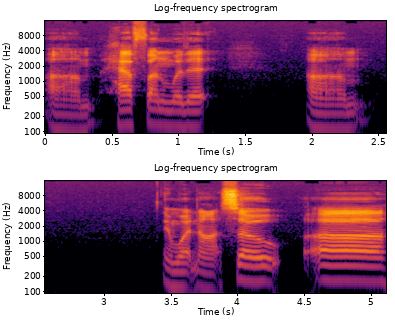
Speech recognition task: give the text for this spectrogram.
um, have fun with it, um, and whatnot. So uh,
